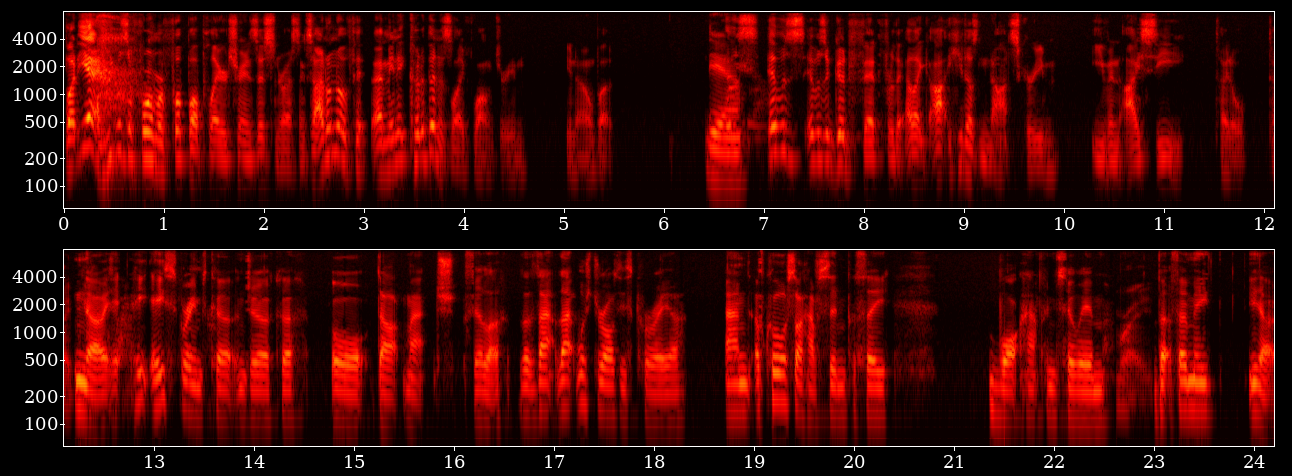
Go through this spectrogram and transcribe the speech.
But yeah, he was a former football player, transition wrestling. So I don't know if it, I mean it could have been his lifelong dream, you know. But yeah, it was it was it was a good fit for the like. Uh, he does not scream even IC title type. No, he, he screams curtain jerker or dark match filler. That that, that was Droz's career, and of course I have sympathy. What happened to him? right. But for me, you know,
